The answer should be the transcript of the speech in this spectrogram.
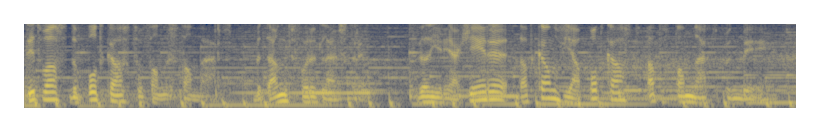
Dit was de podcast van de Standaard. Bedankt voor het luisteren. Wil je reageren? Dat kan via podcast.standaard.be.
